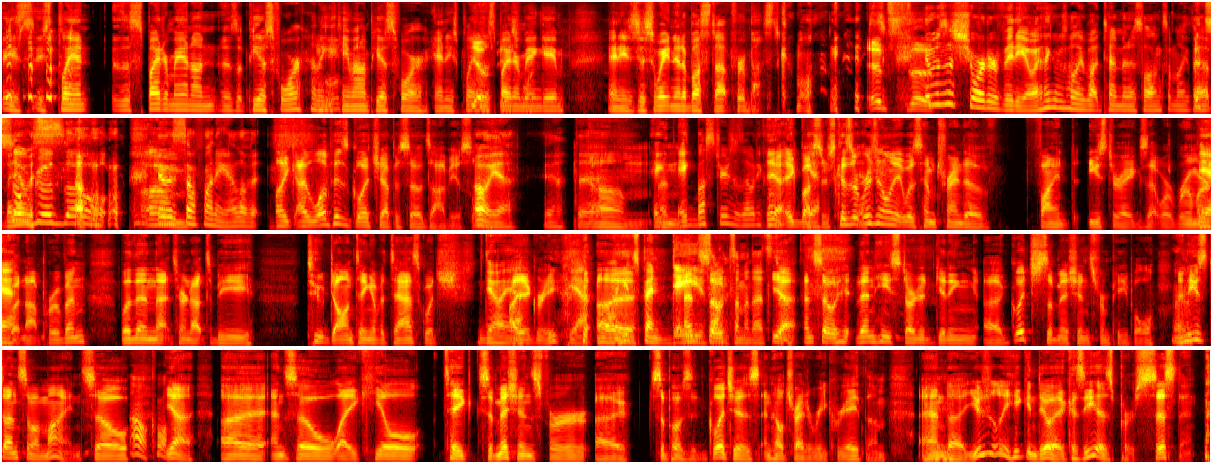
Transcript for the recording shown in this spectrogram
he's he's playing the Spider Man on is it PS4? I think Mhm. it came out on PS4, and he's playing Yeah, the Spider Man PS4. game, and he's just waiting at a bus stop for a bus to come along. It's the it was a shorter video. I think it was only about ten minutes long, something like that. It's but so it was good, so- though. it was Um, so funny. I love it. like I love his glitch episodes, obviously. Oh yeah, yeah. The Um, egg, and- egg busters is that what he called? yeah, it? egg busters. Because yeah. originally it was him trying to find Easter eggs that were rumored but not proven. But then that turned out to be too daunting of a task, which Yeah, yeah. I agree. Yeah, well, Uh, he'd spend days so- on some of that stuff. Yeah, and so he, then he started getting uh, glitch submissions from people, and Uh-huh. he's done some of mine. So Oh, cool. yeah, uh, and so like he'll take submissions for uh, supposed glitches, and he'll try to recreate them. And Mm-hmm. uh, usually he can do it because he is persistent.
